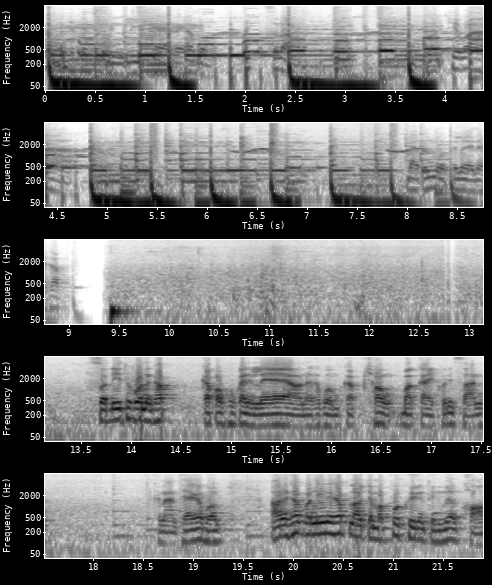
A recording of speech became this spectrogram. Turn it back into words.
มันจะเป็นปุ่มรีแพร์นะครับผมสำหรับรถที่ว่าแบตมันหมดไปเลยนะครับสวัสดีทุกคนนะครับ กลับมาพบกันอีกแล้วนะครับผมกับช่องบาไก่คนอีสานขนาดแท้ครับผมเอาละครับวันนี้นะครับเราจะมาพูดคุยกันถึงเรื่องของ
